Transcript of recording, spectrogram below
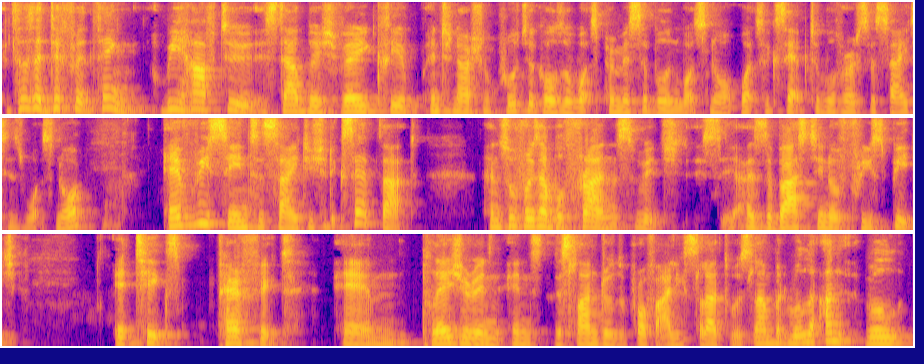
It is a different thing. We have to establish very clear international protocols of what's permissible and what's not, what's acceptable for our societies, what's not. Every sane society should accept that. And so, for example, France, which is, as the bastion of free speech, it takes perfect um, pleasure in, in the slander of the Prophet Ali salatu wasalam, but will un, will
